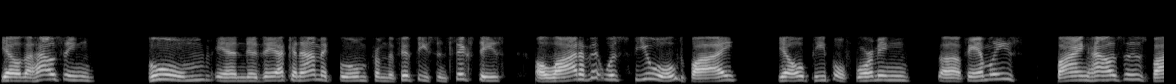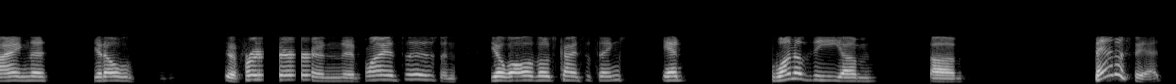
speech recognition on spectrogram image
You know, the housing boom and the economic boom from the 50s and 60s. A lot of it was fueled by you know people forming uh, families, buying houses, buying the you know the furniture and appliances and you know all of those kinds of things. And one of the um, uh, benefits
